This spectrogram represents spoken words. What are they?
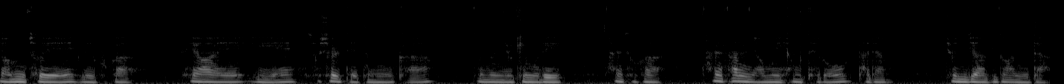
염소의 일부가 회화에 의해 소실되든가 또는 유기물의 탄소가 탄산염의 형태로 다량 존재하기도 합니다.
